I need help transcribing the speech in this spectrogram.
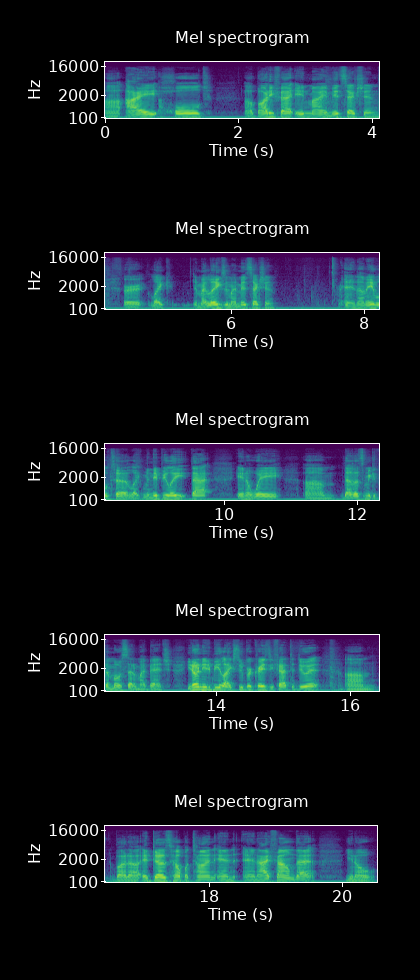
Uh, I hold uh, body fat in my midsection, or like in my legs in my midsection, and I'm able to like manipulate that in a way um, that lets me get the most out of my bench. You don't need to be like super crazy fat to do it, um, but uh, it does help a ton. And and I found that you know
